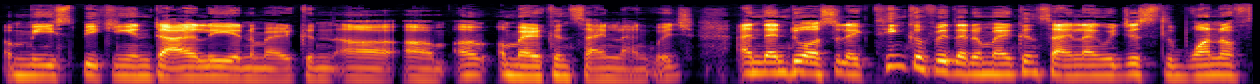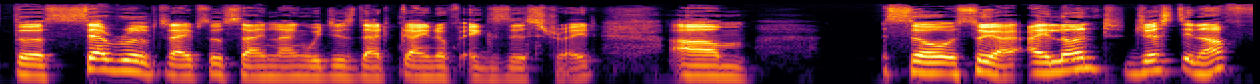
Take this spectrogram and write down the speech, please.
uh, me speaking entirely in American uh, um, uh, American Sign Language, and then to also like think of it that American Sign Language is one of the several types of sign languages that kind of exist, right? Um, so so yeah, I learned just enough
